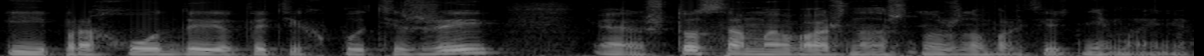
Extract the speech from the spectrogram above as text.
и проходы вот этих платежей, э, что самое важное, на что нужно обратить внимание?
